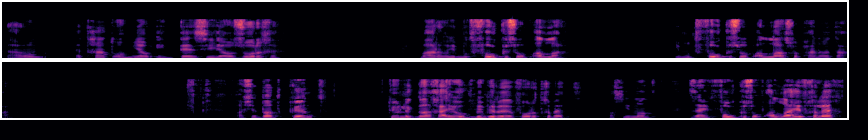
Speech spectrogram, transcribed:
Daarom, het gaat om jouw intentie, jouw zorgen. Maar je moet focussen op Allah. Je moet focussen op Allah subhanahu wa ta'ala. Als je dat kunt, tuurlijk, dan ga je ook bibberen voor het gebed. Als iemand zijn focus op Allah heeft gelegd,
